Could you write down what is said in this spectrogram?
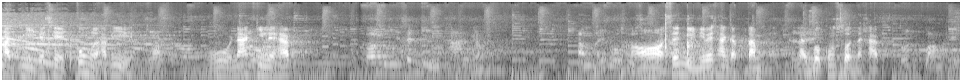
ผัดหมี่กระเฉดกุ้งเหรอครับพี่ครับโอ้น่ากินเลยครับ ก็มีเส้นหมี่ทานกับตำไหลบัวกุ้งอ๋อสดเส้นหมี่นี่ไปทานกับตำไหลบัวกุ้งสดนะครับ ลดความเผ็ด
